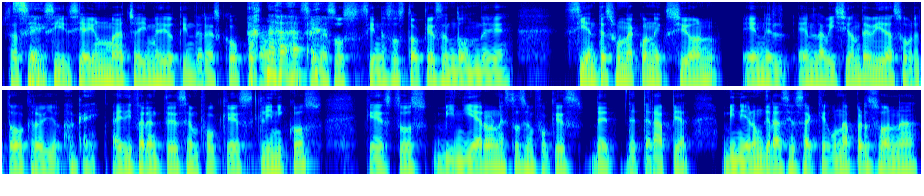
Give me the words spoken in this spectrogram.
O sea, sí. sí, sí, hay un match ahí medio tinderesco, pero sin, esos, sin esos toques en donde sientes una conexión en, el, en la visión de vida, sobre todo, creo yo. Okay. Hay diferentes enfoques clínicos que estos vinieron, estos enfoques de, terapia, vinieron gracias a que una persona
